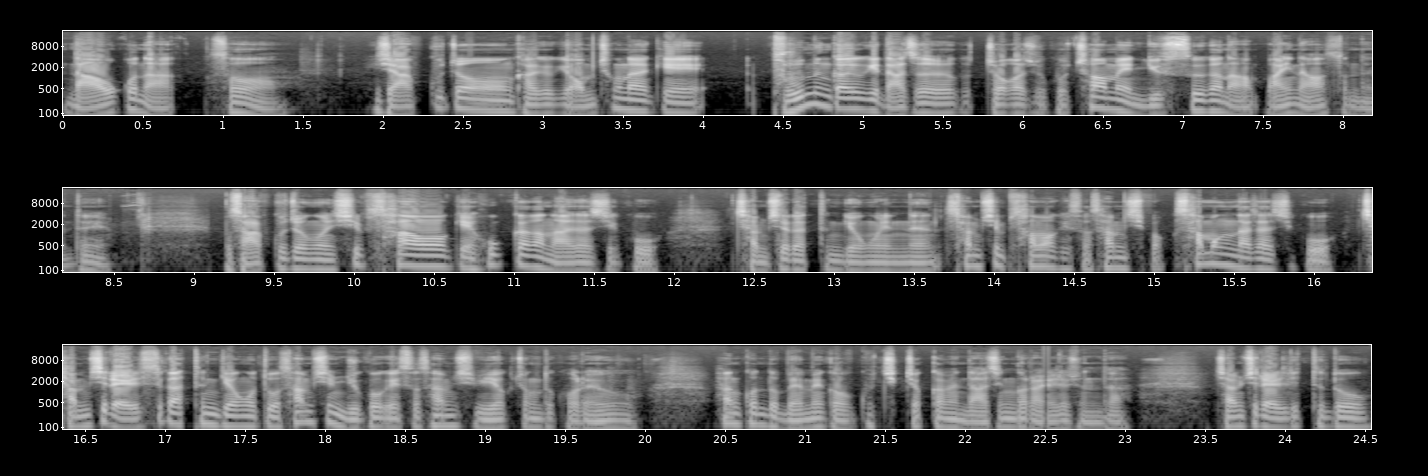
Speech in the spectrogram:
나오고 나서 이제 압구정 가격이 엄청나게 부르는 가격이 낮아져가지고 처음에 뉴스가 나, 많이 나왔었는데 무슨 압구정은 14억의 호가가 낮아지고 잠실 같은 경우에는 33억에서 30억, 3억 낮아지고 잠실 엘스 같은 경우도 36억에서 32억 정도 거래 후 한 건도 매매가 없고 직접 가면 낮은 걸 알려준다. 잠실 엘리트도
